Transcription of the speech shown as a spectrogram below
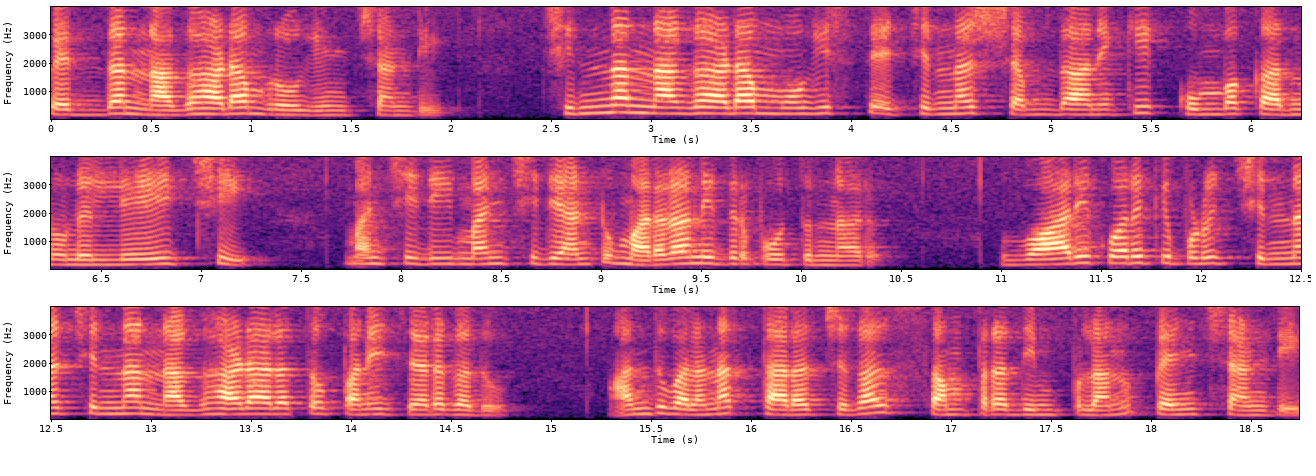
పెద్ద నగాడ మ్రోగించండి. చిన్న నగాడ మోగిస్తే చిన్న శబ్దానికి కుంభకర్ణులు లేచి మంచిది మంచిది అంటూ మరలా నిద్రపోతున్నారు. వారి కొరకు ఇప్పుడు చిన్న చిన్న నగాడాలతో పని జరగదు. అందువలన తరచుగా సంప్రదింపులను పెంచండి.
